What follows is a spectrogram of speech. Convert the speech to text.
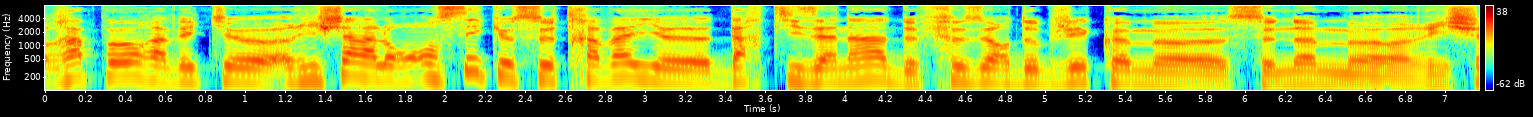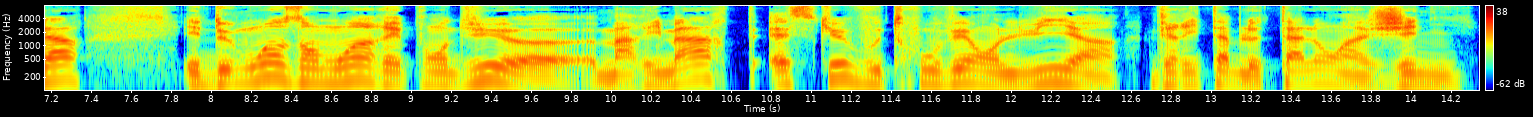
rapport avec euh, Richard? Alors, on sait que ce travail euh, d'artisanat, de faiseur d'objets comme euh, se nomme Richard, est de moins en moins répandu. Marie-Marthe, est-ce que vous trouvez en lui un véritable talent, un génie?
